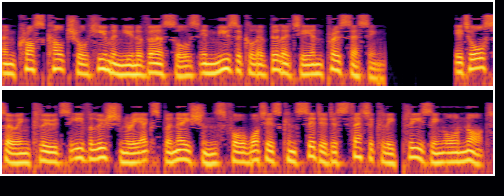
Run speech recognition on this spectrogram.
and cross-cultural human universals in musical ability and processing. It also includes evolutionary explanations for what is considered aesthetically pleasing or not.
